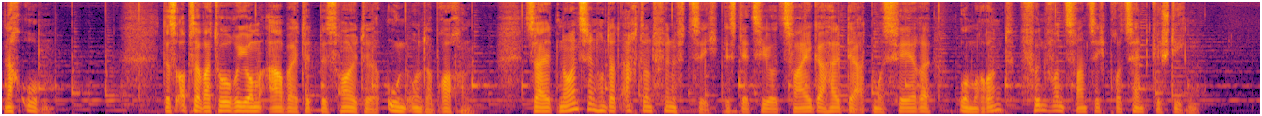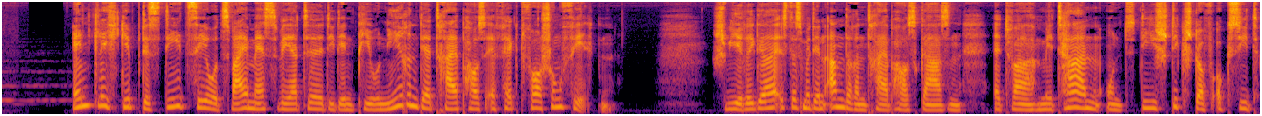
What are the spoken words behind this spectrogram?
nach oben. Das Observatorium arbeitet bis heute ununterbrochen. Seit 1958 ist der CO2-Gehalt der Atmosphäre um rund 25 Prozent gestiegen. Endlich gibt es die CO2-Messwerte, die den Pionieren der Treibhauseffektforschung fehlten. Schwieriger ist es mit den anderen Treibhausgasen, etwa Methan und Stickstoffoxid,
